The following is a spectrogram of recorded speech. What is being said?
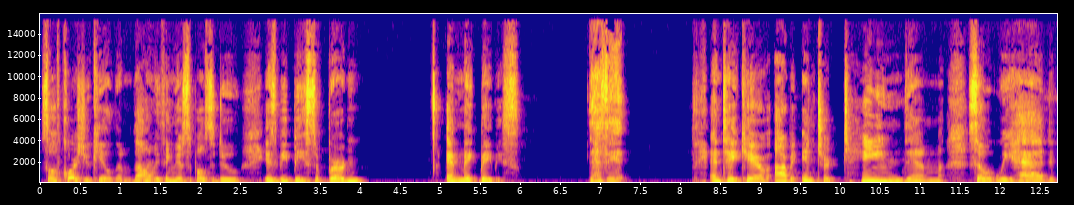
So of course you kill them. The only thing they're supposed to do is be beasts of burden and make babies. That's it. and take care of our entertain them. So we had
